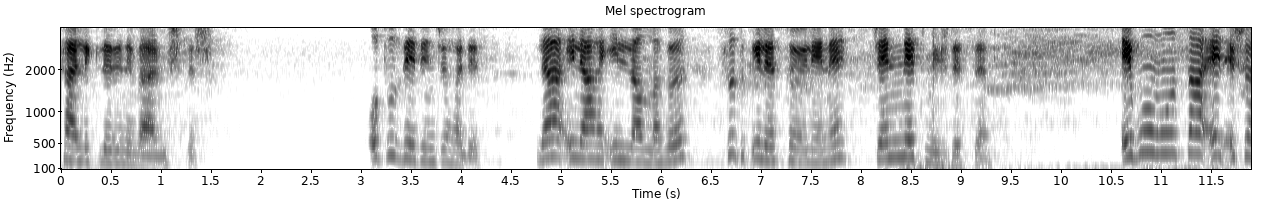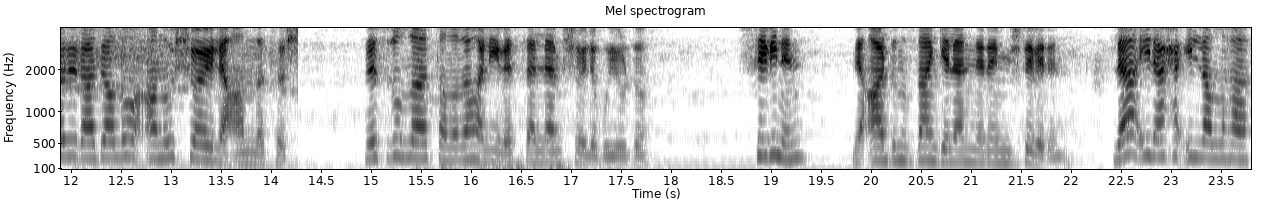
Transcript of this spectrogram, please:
terliklerini vermiştir. 37. hadis La ilahe illallahı sıdk ile söyleyene cennet müjdesi. Ebu Musa el-Eşari radıyallahu anhu şöyle anlatır. Resulullah sallallahu aleyhi ve sellem şöyle buyurdu. Sevinin ve ardınızdan gelenlere müjde verin. La ilahe illallah'a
